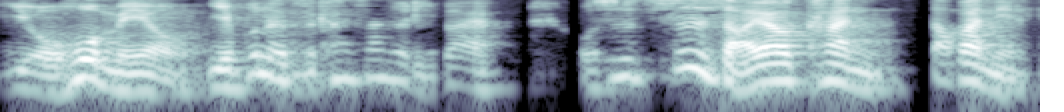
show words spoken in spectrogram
有或没有，也不能只看三个礼拜啊。我是不是至少要看大半年？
